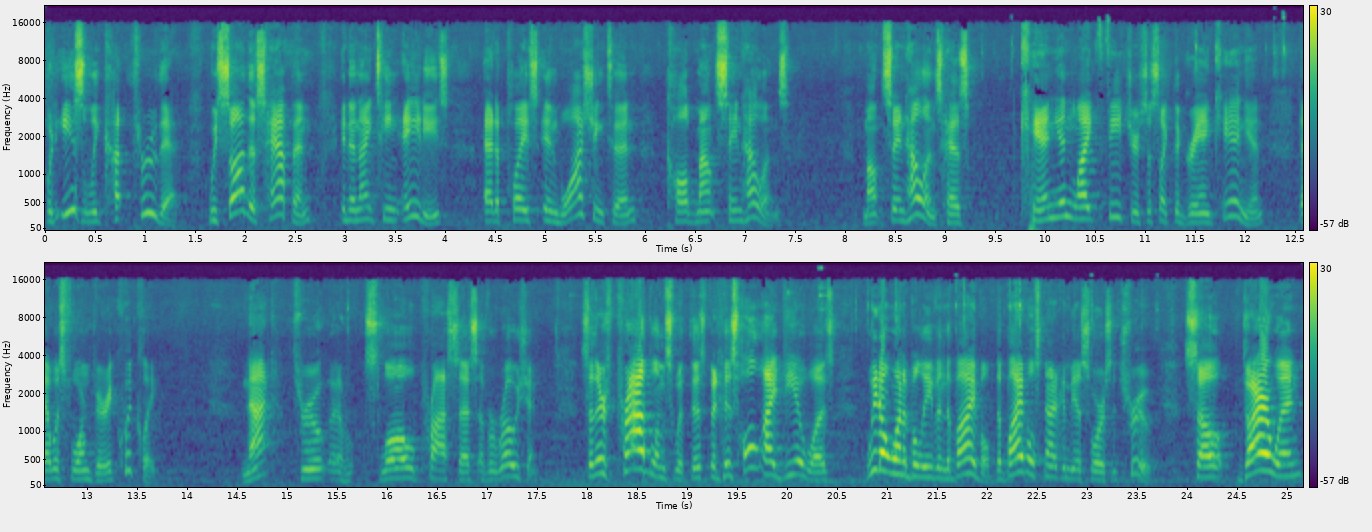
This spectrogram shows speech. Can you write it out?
would easily cut through that. We saw this happen in the 1980s at a place in Washington called Mount St. Helens. Mount St. Helens has canyon like features, just like the Grand Canyon, that was formed very quickly, not through a slow process of erosion. So there's problems with this, but his whole idea was we don't want to believe in the Bible. The Bible's not going to be a source of truth. So Darwin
